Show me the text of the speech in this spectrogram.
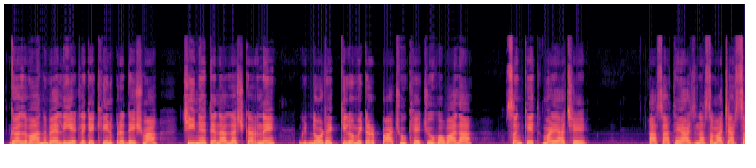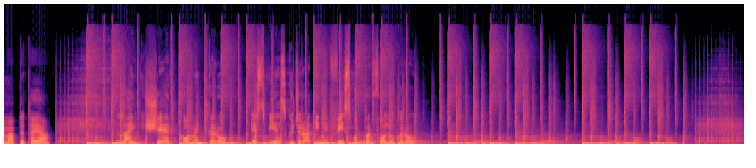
ગલવાન વેલી એટલે કે ખીણ પ્રદેશમાં ચીને તેના લશ્કરને દોઢેક કિલોમીટર પાછું ખેંચ્યું હોવાના સંકેત મળ્યા છે. આ સાથે આજના સમાચાર સમાપ્ત થયા. લાઇક શેર, કોમેન્ટ કરો. એસબીએસ ગુજરાતીને ફેસબુક પર ફોલો કરો.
